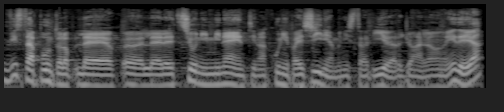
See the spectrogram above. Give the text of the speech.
viste appunto le, eh, le elezioni imminenti in alcuni paesini amministrative, regionali, non ho idea,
